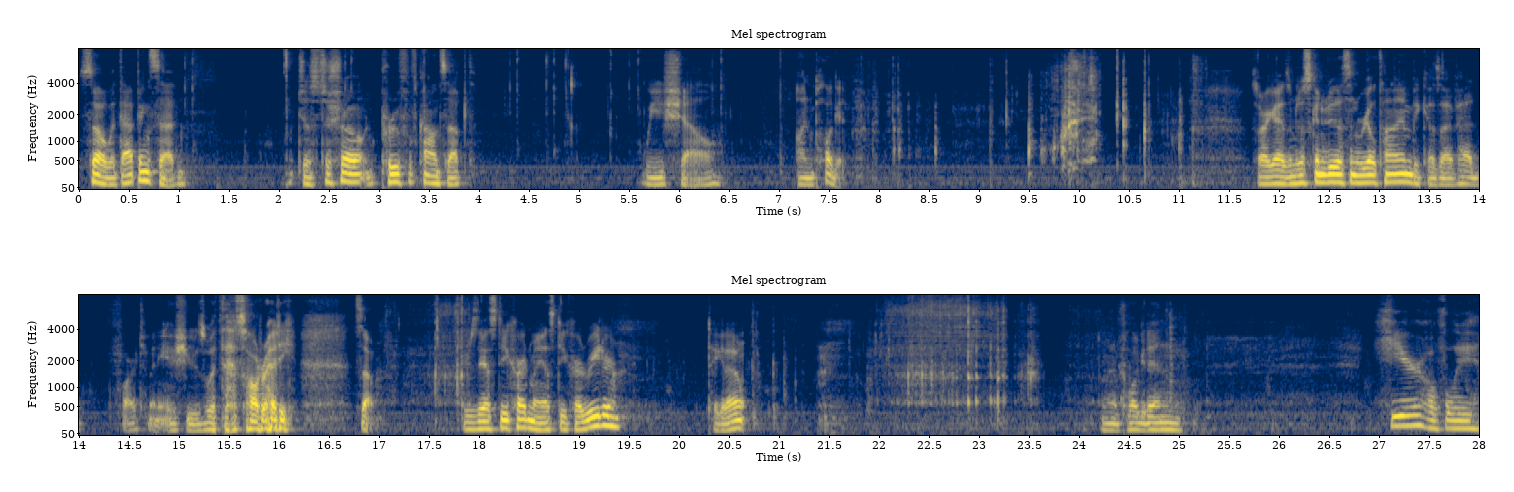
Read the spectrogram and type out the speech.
So with that being said, just to show proof of concept, we shall unplug it. Sorry guys, I'm just going to do this in real time because I've had far too many issues with this already. So, here's the SD card, my SD card reader. Take it out. I'm going to plug it in here. Hopefully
